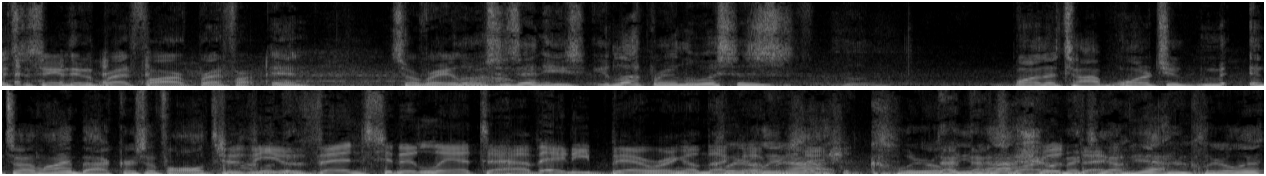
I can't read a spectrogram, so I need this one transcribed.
It's the same thing with Brett Favre. Brett Favre in. So Ray Lewis is in. He's look. Ray Lewis is one of the top one or two inside linebackers of all time. Do time. the events in Atlanta have any bearing on that Clearly conversation? not. Clearly That- that's not. Should mentioned- they? yeah, yeah. clearly.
